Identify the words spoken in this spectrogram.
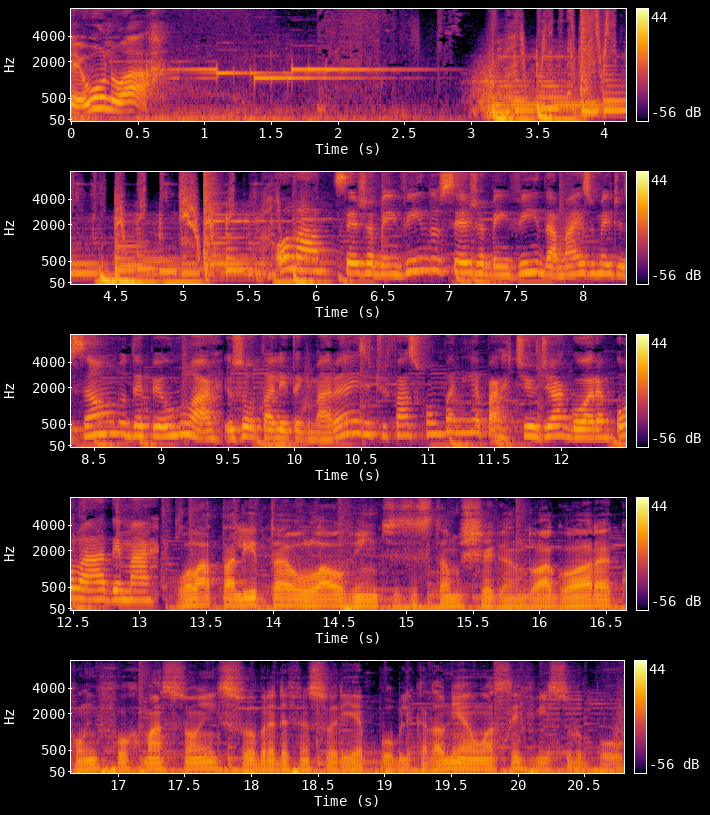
DPU no ar. Olá, seja bem-vindo, seja bem-vinda a mais uma edição do DPU no ar. Eu sou Talita Guimarães e te faço companhia a partir de agora. Olá, Ademar. Olá, Talita. Olá, ouvintes. Estamos chegando agora com informações sobre a Defensoria Pública da União a serviço do povo.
